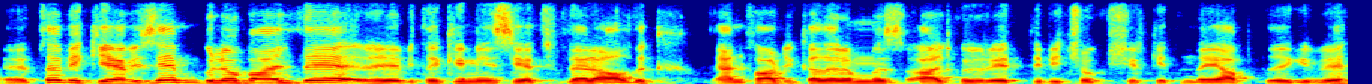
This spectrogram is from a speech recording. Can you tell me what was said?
E, tabii ki ya biz hem globalde e, bir takım inisiyatifler aldık. Yani fabrikalarımız alkol üretti birçok şirketin de yaptığı gibi.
